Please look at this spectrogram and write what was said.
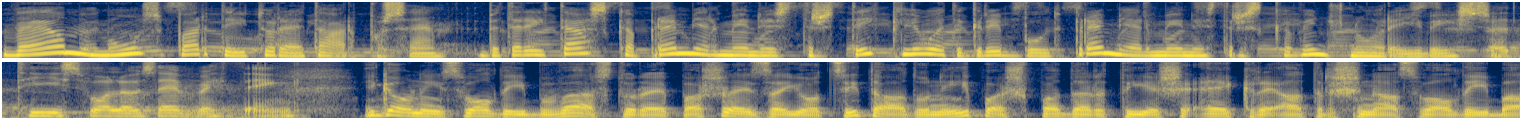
vēlme mūsu partiju turēt ārpusē, bet arī tas, ka premjerministrs tik ļoti grib būt premjerministrs, ka viņš norīja visu. Igaunijas valdību vēsturē pašreizējo citādu un īpašu padara tieši ekre atrašanās valdībā,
